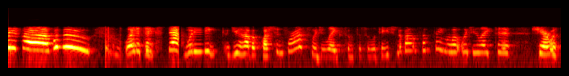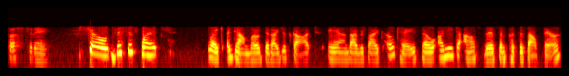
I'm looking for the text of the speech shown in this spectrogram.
Lisa! Woohoo! Let's take step. What do you do? You have a question for us? Would you like some facilitation about something? What would you like to share with us today? So this is what like a download that I just got, and I was like, okay, so I need to ask this and put this out there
